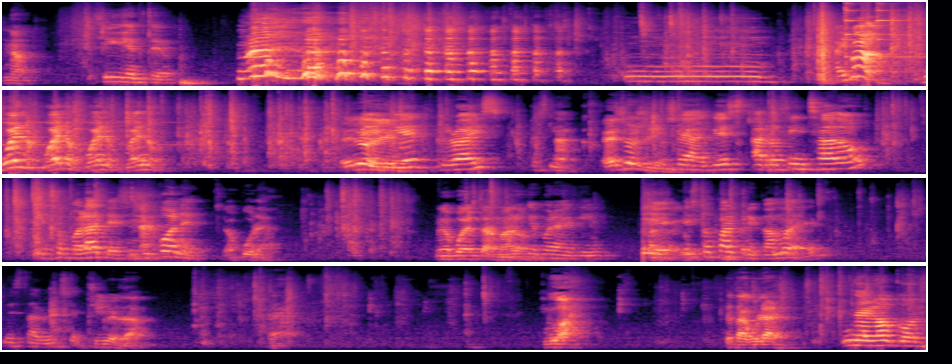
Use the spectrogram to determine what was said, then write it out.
No. Siguiente. Mm, ahí va. Bueno, bueno, bueno, bueno. Eso sí. Naked Rice Snack. Eso sí. O sea, que es arroz hinchado de chocolate, se supone. Locura. No puede estar malo. ¿Qué por aquí? Oye, esto es para el precama, ¿eh? De esta noche. Sí, ¿verdad? Ah. Buah. Espectacular. De locos.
